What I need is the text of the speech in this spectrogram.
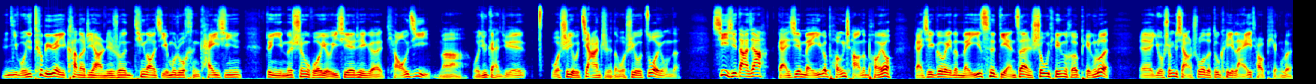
你我就特别愿意看到这样，就是说听到节目之后很开心，对你们生活有一些这个调剂啊，我就感觉我是有价值的，我是有作用的。谢谢大家，感谢每一个捧场的朋友，感谢各位的每一次点赞、收听和评论。呃，有什么想说的都可以来一条评论，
